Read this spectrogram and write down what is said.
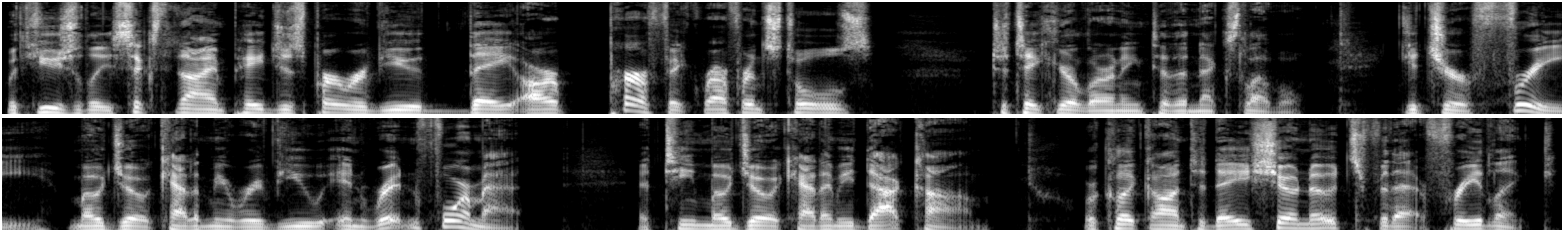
With usually 69 pages per review, they are perfect reference tools to take your learning to the next level. Get your free Mojo Academy review in written format at teammojoacademy.com or click on today's show notes for that free link.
